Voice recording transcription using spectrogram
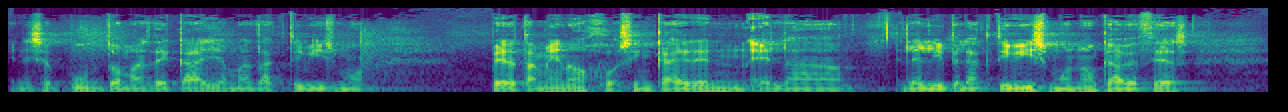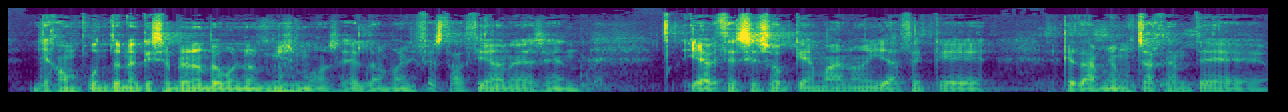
en ese punto más de calle, más de activismo. Pero también, ojo, sin caer en, en la- en el hiperactivismo, ¿no? Que a veces llega un punto en el que siempre nos vemos los mismos, en las manifestaciones, en- y a veces eso quema, ¿no? Y hace que, que también mucha gente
